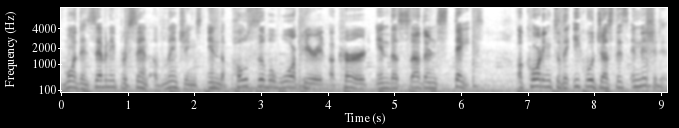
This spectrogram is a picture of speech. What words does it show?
More than 70% of lynchings in the post Civil War period occurred in the southern states, according to the Equal Justice Initiative.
